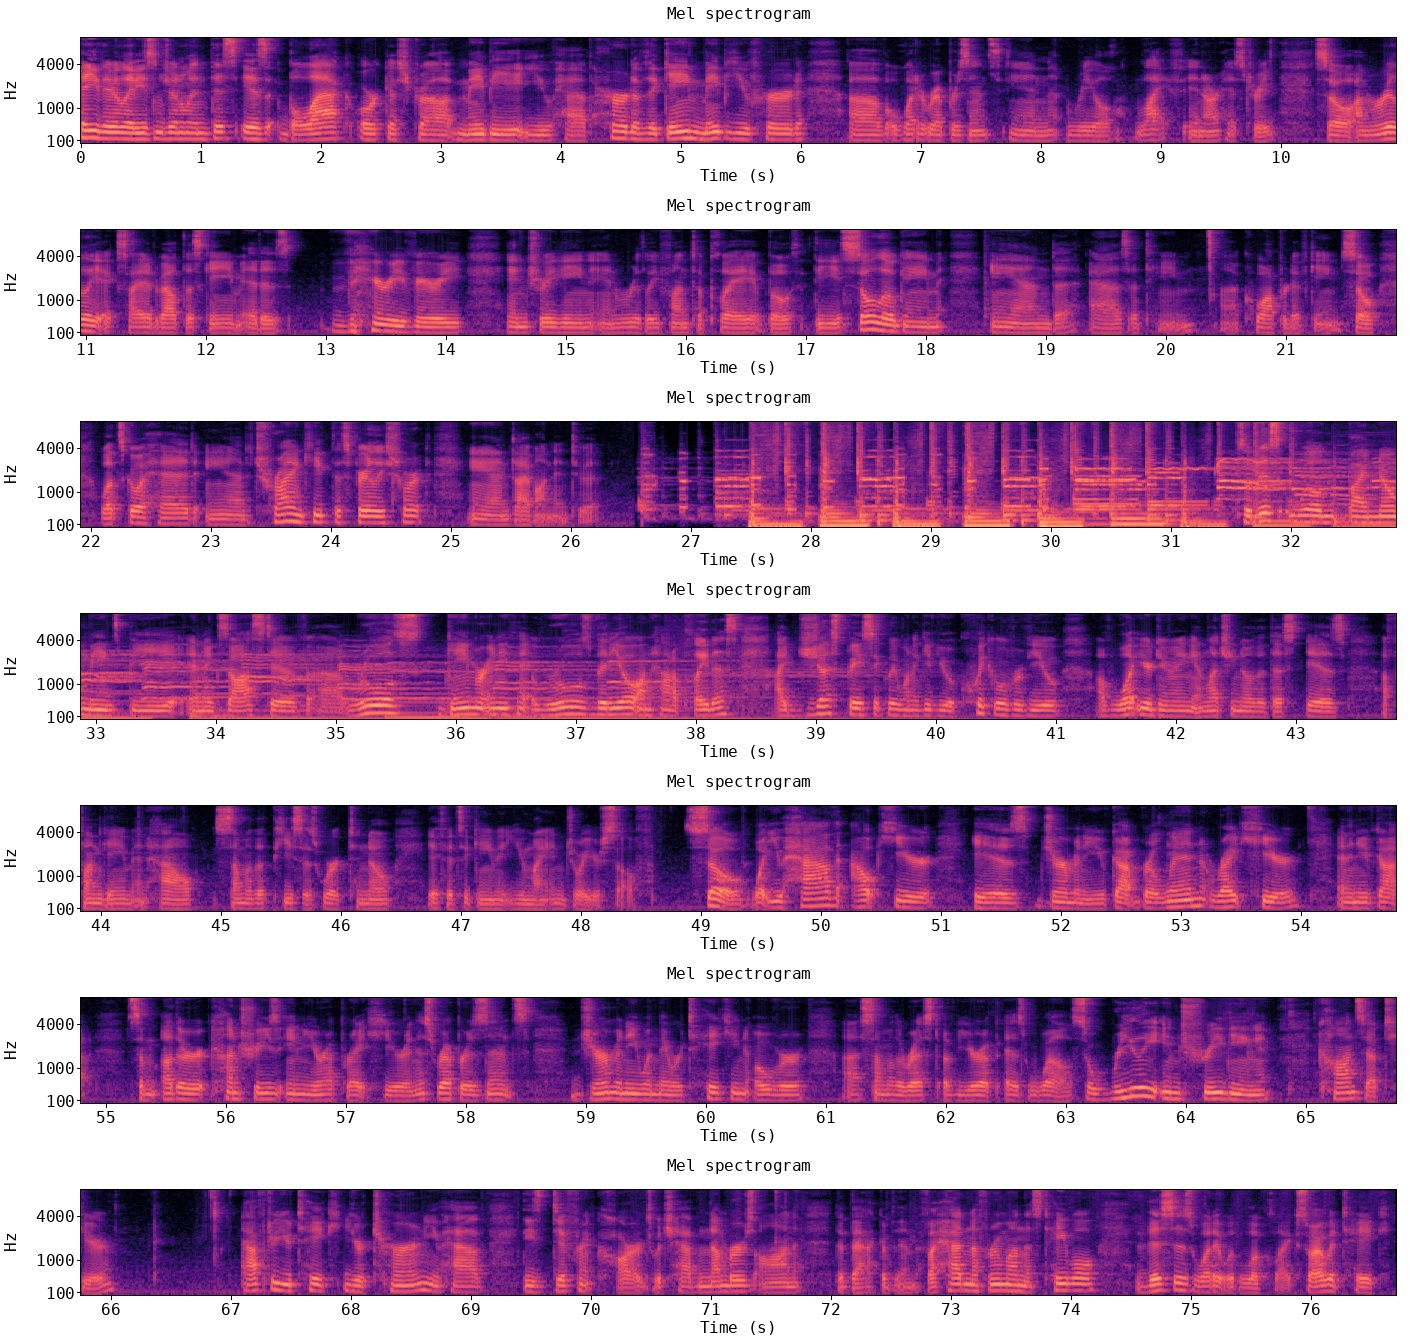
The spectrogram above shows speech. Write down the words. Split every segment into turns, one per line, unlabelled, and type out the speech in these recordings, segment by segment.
Hey there, ladies and gentlemen. This is Black Orchestra. Maybe you have heard of the game, maybe you've heard of what it represents in real life, in our history. So I'm really excited about this game. It is very, very intriguing and really fun to play both the solo game and as a team, cooperative game. So let's go ahead and try and keep this fairly short and dive on into it. So this will by no means be an exhaustive uh, rules game or anything, rules video on how to play this. I just basically want to give you a quick overview of what you're doing and let you know that this is a fun game and how some of the pieces work to know if it's a game that you might enjoy yourself. So what you have out here is Germany. You've got Berlin right here, and then you've got some other countries in Europe right here, and this represents Germany when they were taking over uh, some of the rest of Europe as well. So, really intriguing concept here. After you take your turn, you have these different cards which have numbers on the back of them. If I had enough room on this table, this is what it would look like. So I would take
